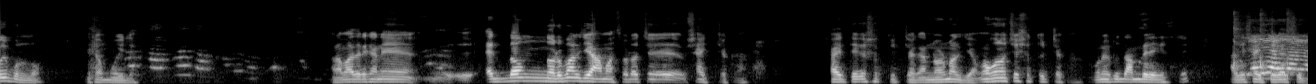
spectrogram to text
ওই বলল, এটা মহিলা। আর আমাদের এখানে, একদম নর্মাল যে আম আছে, ওটা হচ্ছে ষাট টাকা। ষাট থেকে সত্তর টাকা নর্মাল যে আম। ওখানে হচ্ছে সত্তর টাকা। ওখানে একটু দাম বেড়ে গেছে। আগে ষাট টাকা ছিল।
